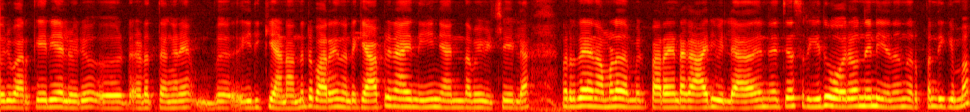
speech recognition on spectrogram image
ഒരു വർക്ക് ഏരിയയിൽ ഒരു ഇടത്ത് അങ്ങനെ ഇരിക്കുകയാണ്. എന്നിട്ട് പറയുന്നുണ്ട് ക്യാപ്റ്റനായി നീ ഞാൻ തമ്മിൽ വിഷയമില്ല. വെറുതെ നമ്മൾ തമ്മിൽ പറയേണ്ട കാര്യമില്ല. അതെന്ന് വെച്ചാൽ ശ്രീതു ഓരോന്നിനും ഇന്ന് നിർബന്ധിക്കുമ്പോൾ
